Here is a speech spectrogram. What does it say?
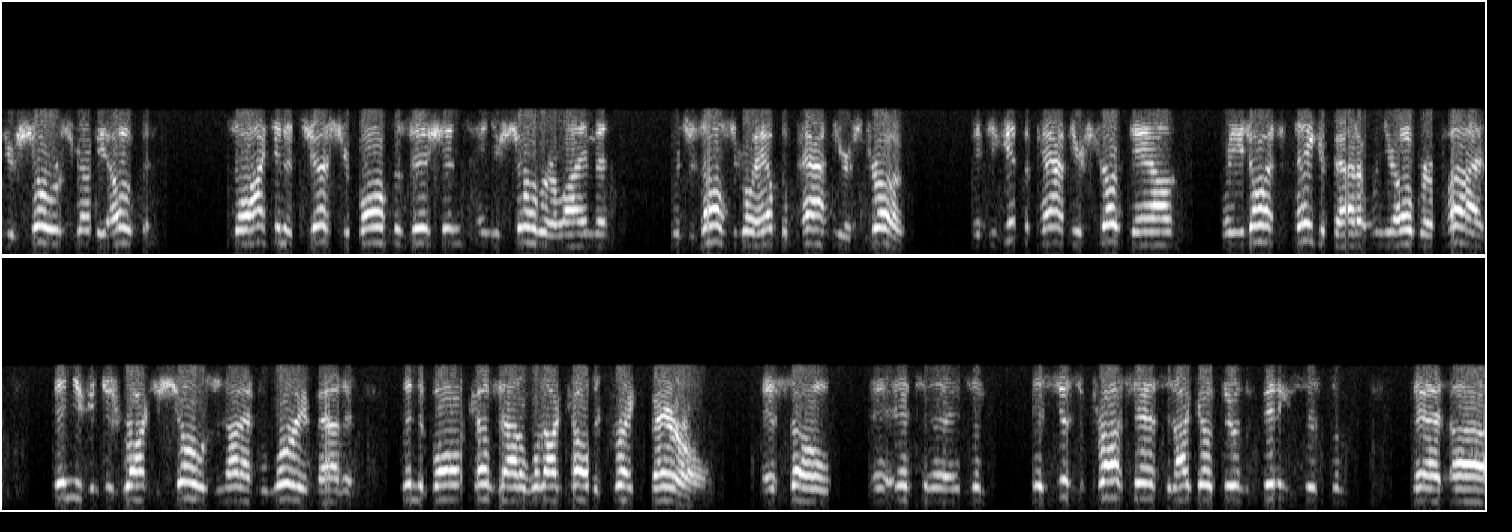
your shoulders are going to be open. So I can adjust your ball position and your shoulder alignment, which is also going to help the path of your stroke. If you get the path of your stroke down where you don't have to think about it when you're over a putt, then you can just rock your shoulders and not have to worry about it. Then the ball comes out of what I call the correct barrel. And so it's a, it's a it's just a process that I go through in the fitting system that uh,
